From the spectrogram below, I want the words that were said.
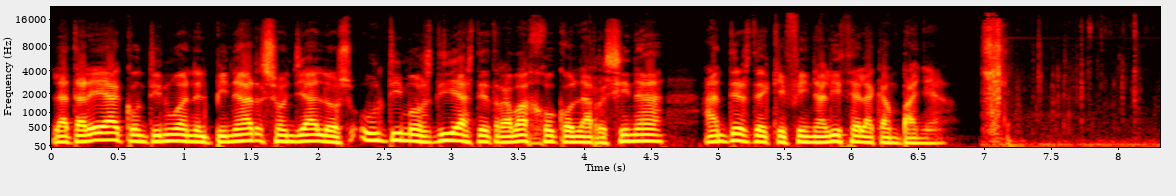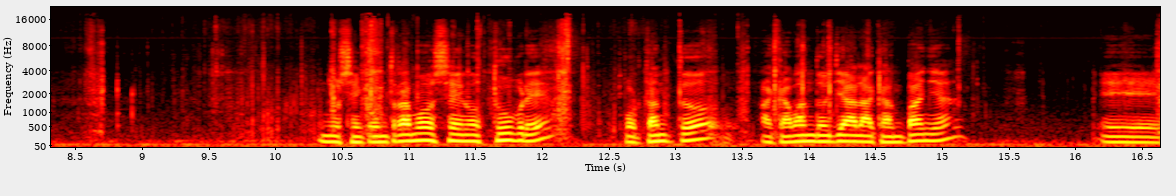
La tarea continúa en el Pinar, son ya los últimos días de trabajo con la resina antes de que finalice la campaña. nos encontramos en octubre, por tanto, acabando ya la campaña. Eh,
